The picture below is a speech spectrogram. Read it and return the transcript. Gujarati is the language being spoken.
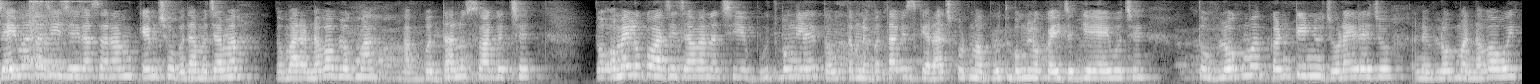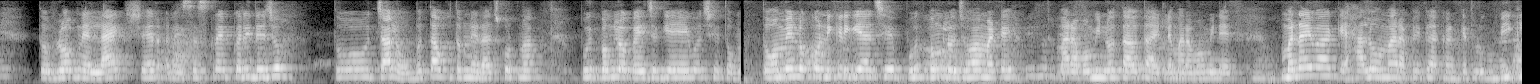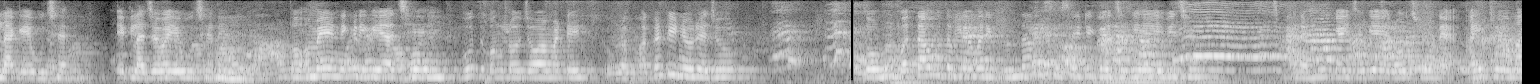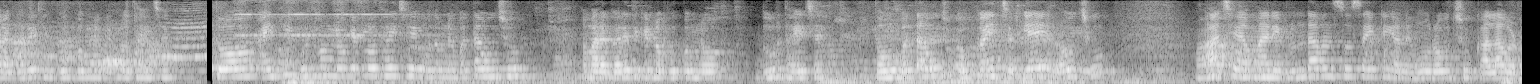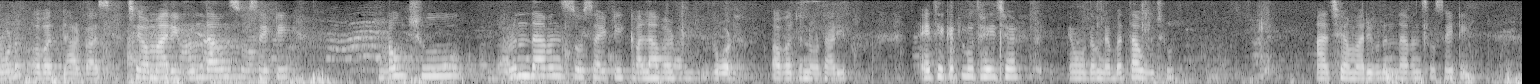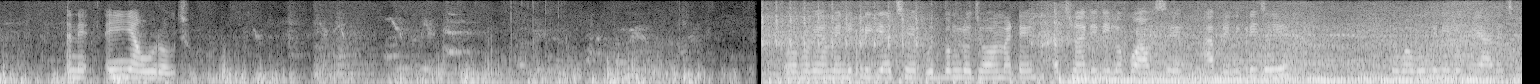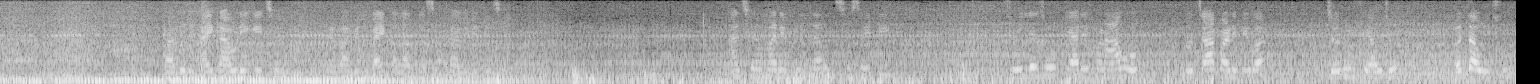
જય માતાજી, જય દાસારામ કેમ છો બધા મજામાં? તો મારા નવા બ્લોગમાં આપ બધાનું સ્વાગત છે. તો અમે લોકો આજે જવાના છીએ ભૂત બંગલે. તો હું તમને બતાવીશ કે રાજકોટમાં ભૂત બંગલો કઈ જગ્યાએ આવ્યો છે. તો વ્લોગમાં કન્ટિન્યુ જોડાઈ રહેજો અને વ્લોગમાં નવા હોય તો વ્લોગને લાઇક શેર અને સબસ્ક્રાઈબ કરી દેજો. તો ચાલો બતાવું તમને રાજકોટમાં ભૂત બંગલો કઈ જગ્યાએ આવ્યો છે. તો તો અમે લોકો નીકળી ગયા છે ભૂત બંગલો જોવા માટે. મારા મમ્મી નહોતા આવતા એટલે મારા મમ્મીને મનાવ્યા કે હાલો અમારા ભેગા, કારણ કે થોડુંક બીક લાગે એવું છે. એકલા જવાય એવું છે નહીં. તો અમે નીકળી ગયા છીએ ભૂત બંગલો જોવા માટે. વ્લોગમાં કન્ટિન્યુ રહેજો. તો હું બતાવું તમને અમારી વૃંદાવન સોસાયટી કઈ જગ્યાએ આવી છે? અને હું કઈ જગ્યાએ રહું છું અને અહીંથી અમારા ઘરેથી ભૂત બંગલો કેટલો થાય છે? તો અહીંથી ભૂત બંગલો કેટલો થાય છે હું તમને બતાવું છું. અમારા ઘરેથી કેટલો ભૂત બંગલો દૂર થાય છે. તો હું બતાવું છું કે કઈ જગ્યાએ રહું છું? આ છે અમારી વૃંદાવન સોસાયટી અને હું રહું છું કાલાવડ રોડ, અવધધાર પાસે છે અમારી વૃંદાવન સોસાયટી. રહું છું વૃંદાવન સોસાયટી, કાલાવડ રોડ, અવધનો નોટાળી અહીંથી કેટલું થઈ છે એ હું તમને બતાવું છું. આ છે અમારી વૃંદાવન સોસાયટી. અને અહીંયા હું રહું છું. તો હવે અમે નીકળી ગયા છે ભૂત બંગલો જોવા માટે. અર્ચના દીદી લોકો આવશે. આપણે નીકળી જઈએ. તો મમ્મીની લોકો આવે છે. ભાભીને બાઇક આવડી ગઈ છે. મેં ભાભીને બાઇક હલાવતા શીખડાવી દીધી છે. આ છે અમારી વૃંદાવન સોસાયટી જોઈ લેજો ક્યારે પણ આવો તો ચા પાણી પીવા જરૂરથી આવજો. બતાવું છું.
